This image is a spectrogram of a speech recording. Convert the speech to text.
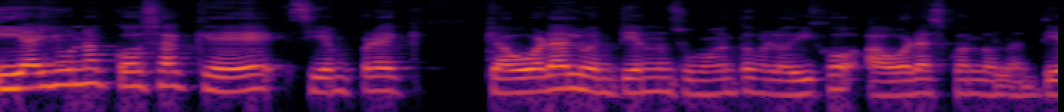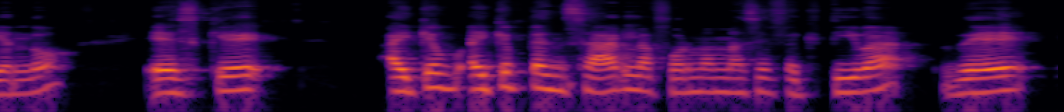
Y hay una cosa que siempre, que ahora lo entiendo, en su momento me lo dijo, ahora es cuando lo entiendo, es que hay que, hay que pensar la forma más efectiva de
